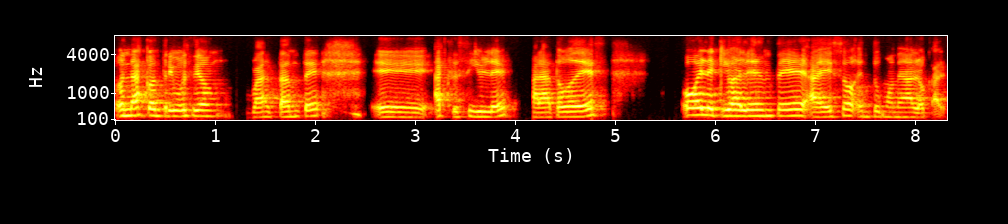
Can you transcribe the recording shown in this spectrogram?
una contribución bastante eh, accesible para todos o el equivalente a eso en tu moneda local.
